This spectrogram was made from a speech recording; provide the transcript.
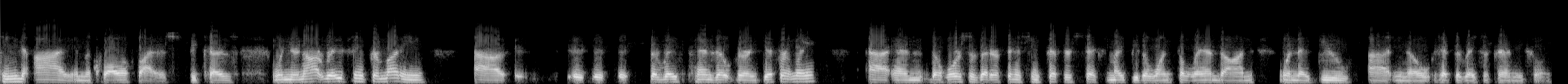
keen eye in the qualifiers because when you're not racing for money, uh, it, it, it, the race pans out very differently. Uh, and the horses that are finishing fifth or sixth might be the ones to land on when they do, uh, you know, hit the races pari-mutuelly.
